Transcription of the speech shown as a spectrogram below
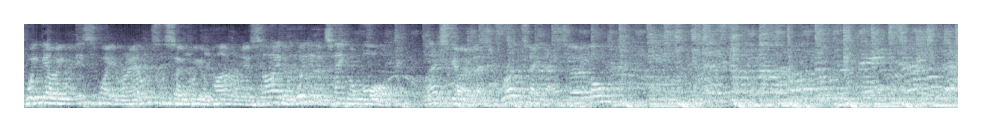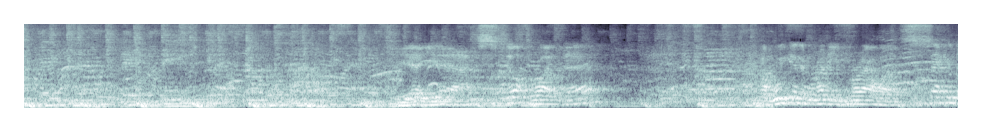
we're going this way round, so put your partner on your side, and we're going to take a walk. Let's go, let's rotate that circle. Yeah, yeah, stop right there. And we're getting ready for our second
